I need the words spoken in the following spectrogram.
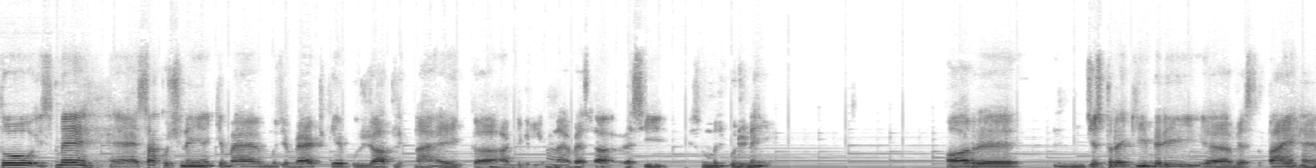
तो इसमें ऐसा कुछ नहीं है कि मैं मुझे बैठ के पूरी रात लिखना है एक आर्टिकल लिखना है। वैसा वैसी मजबूरी नहीं है। और जिस तरह की मेरी व्यस्तताएँ हैं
